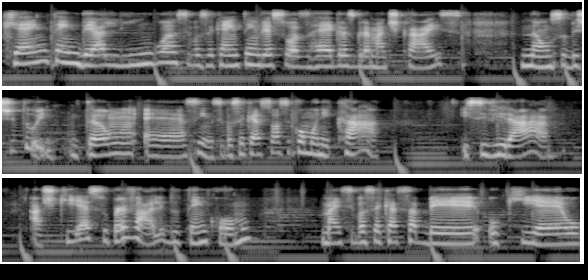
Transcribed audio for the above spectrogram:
quer entender a língua, se você quer entender suas regras gramaticais, não substitui. Então, é assim, se você quer só se comunicar e se virar, acho que é super válido, tem como. Mas se você quer saber o que é o,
